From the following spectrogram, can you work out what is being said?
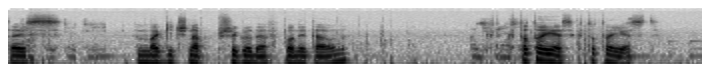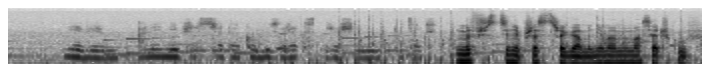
To jest magiczna przygoda w Ponytown. Kto to jest? Kto to jest? Nie wiem, ale nie przestrzega komuś Rex, czy coś. My wszyscy nie przestrzegamy, nie mamy maseczków.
